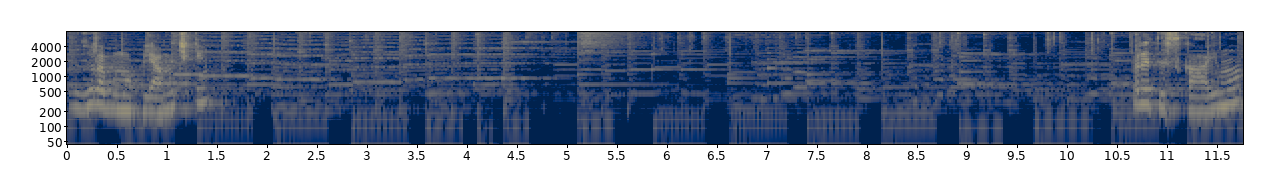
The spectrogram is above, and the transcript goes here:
Зробимо плямочки. Притискаємо.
